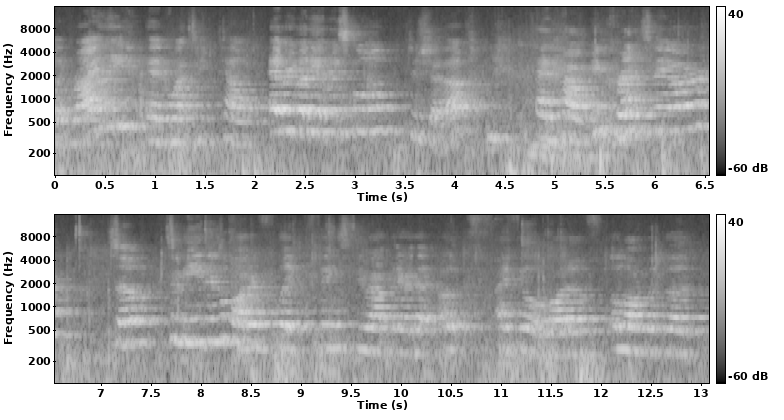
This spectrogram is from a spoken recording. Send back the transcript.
like Riley and want to tell everybody at my school to shut up and how incorrect they are. So to me, there's a lot of like things throughout there that uh, I feel a lot of, along with the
